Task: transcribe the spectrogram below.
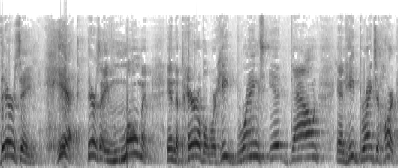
There's a hit, there's a moment in the parable where he brings it down and he brings it hard.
